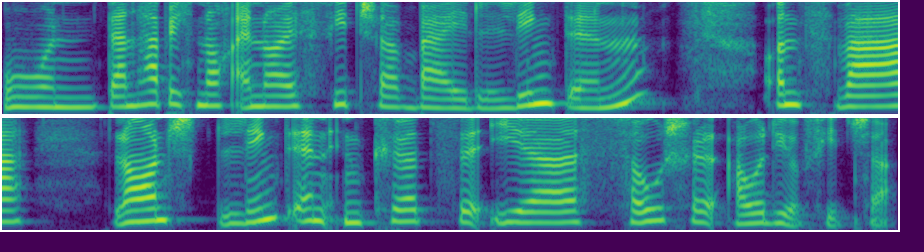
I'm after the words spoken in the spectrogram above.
Und dann habe ich noch ein neues Feature bei LinkedIn. Und zwar launcht LinkedIn in Kürze ihr Social Audio Feature.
